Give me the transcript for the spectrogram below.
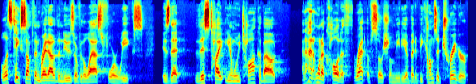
But let's take something right out of the news over the last four weeks, is that this type, you know, when we talk about, and I don't want to call it a threat of social media, but it becomes a trigger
